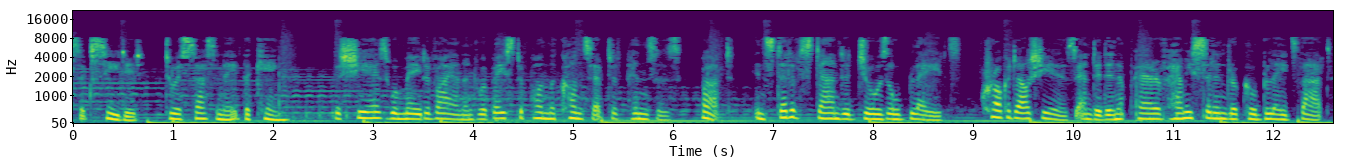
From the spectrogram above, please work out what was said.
succeeded, to assassinate the king. The shears were made of iron and were based upon the concept of pincers, but, instead of standard jaws or blades, crocodile shears ended in a pair of hemi-cylindrical blades that,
